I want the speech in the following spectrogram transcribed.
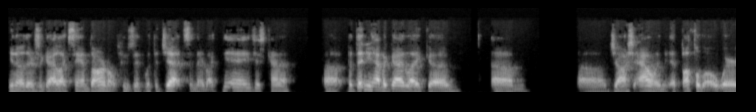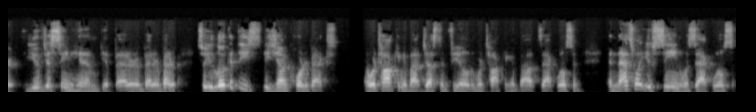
you know, there's a guy like Sam Darnold who's with the Jets, and they're like, yeah, he just kind of. Uh, but then you have a guy like um, um, uh, Josh Allen at Buffalo, where you've just seen him get better and better and better. So you look at these these young quarterbacks, and we're talking about Justin Field, and we're talking about Zach Wilson, and that's what you've seen with Zach Wilson,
